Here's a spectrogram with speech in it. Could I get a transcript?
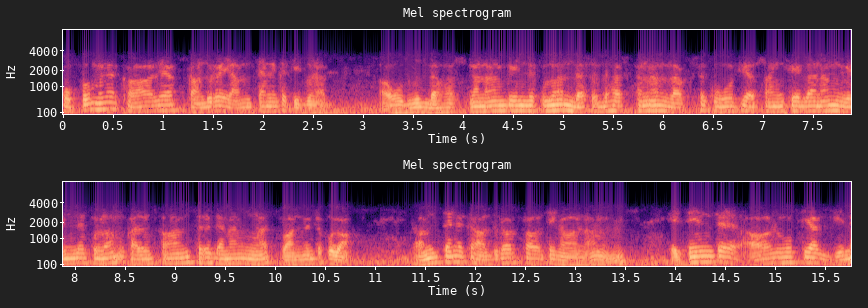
කොපමණ කාලයක් අඳුර යම් තැනක තිබුණත් අවුරුදු දහස් ගණන් වෙන්න පුළුවන් දසදහස් ගණන් ලක්ෂ කෝටි අසංඛ්‍ය ගණන් වෙන්න පුළුවන් කල්පාන්තර ගණන් වුණත් වන්නට පුළුවන්. යම් තැනක අඳුරක් පවතිනවා නම් එතෙන්ට ආලෝකයක් ගෙන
